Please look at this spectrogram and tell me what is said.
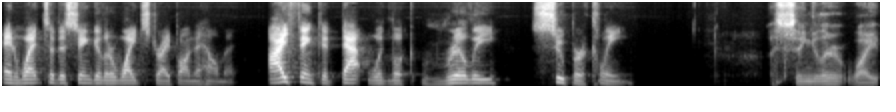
and went to the singular white stripe on the helmet. I think that that would look really super clean. A singular white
